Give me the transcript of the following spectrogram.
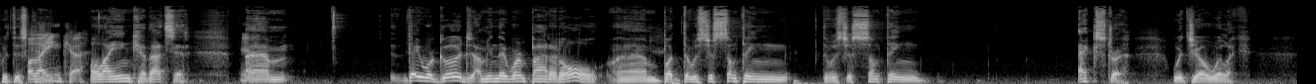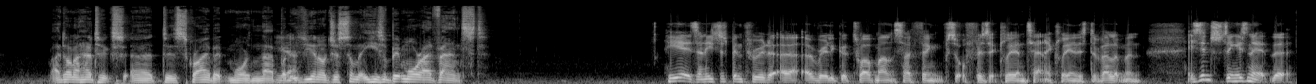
with this. Olayinka. Olayinka, that's it. Yeah. Um, they were good. I mean, they weren't bad at all. Um, but there was just something. There was just something extra with Joe Willock. I don't know how to uh, describe it more than that, but yeah. you know, just something. He's a bit more advanced. He is, and he's just been through a, a, really good 12 months, I think, sort of physically and technically in his development. It's interesting, isn't it, that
